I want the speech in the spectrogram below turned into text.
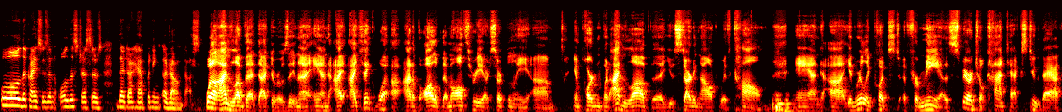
all the crises and all the stressors that are happening around us. Well, I love that, Dr. Rozina. And I, I think what uh, out of all of them, all three are certainly um, important, but I love the you starting out with calm. And uh, it really puts, for me, a spiritual context to that,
